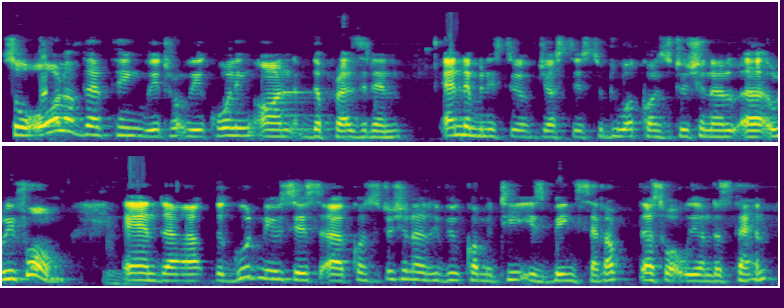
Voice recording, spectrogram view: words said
So all of that thing we're, we're calling on the president and the Ministry of Justice to do a constitutional uh, reform. Mm-hmm. And uh, the good news is a constitutional review committee is being set up. That's what we understand.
